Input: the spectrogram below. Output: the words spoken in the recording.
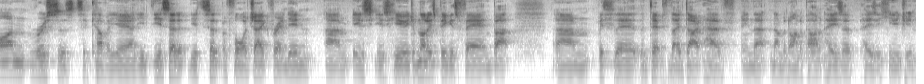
I'm Roosters to cover. Yeah, you, you said it. You said it before. Jake Friend in um, is is huge. I'm not his biggest fan, but um, with the the depth they don't have in that number nine department, he's a he's a huge in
